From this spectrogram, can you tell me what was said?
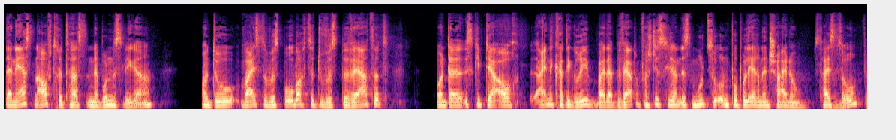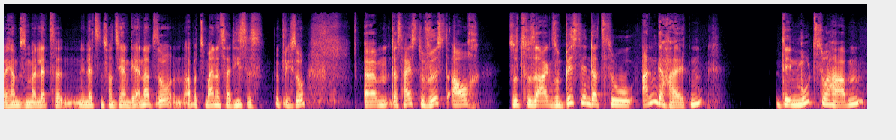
deinen ersten Auftritt hast in der Bundesliga und du weißt, du wirst beobachtet, du wirst bewertet und da, es gibt ja auch eine Kategorie bei der Bewertung von Schiedsrichtern ist Mut zu unpopulären Entscheidungen. Das heißt so, vielleicht haben sie es mal in, letzter, in den letzten 20 Jahren geändert, so, aber zu meiner Zeit hieß es wirklich so. Ähm, das heißt, du wirst auch sozusagen so ein bisschen dazu angehalten, den Mut zu haben,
